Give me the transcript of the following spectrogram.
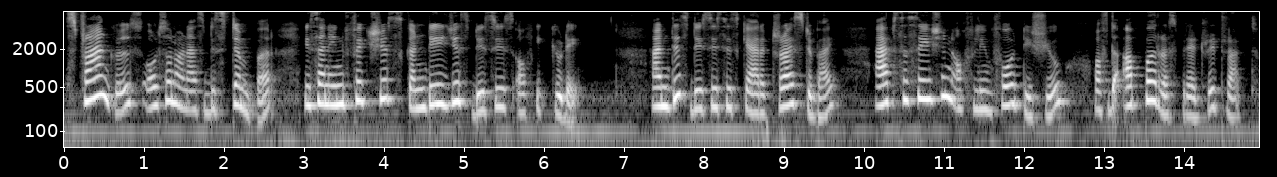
Strangles, also known as distemper, is an infectious contagious disease of equidae and this disease is characterized by abscessation of lymphoid tissue of the upper respiratory tract.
